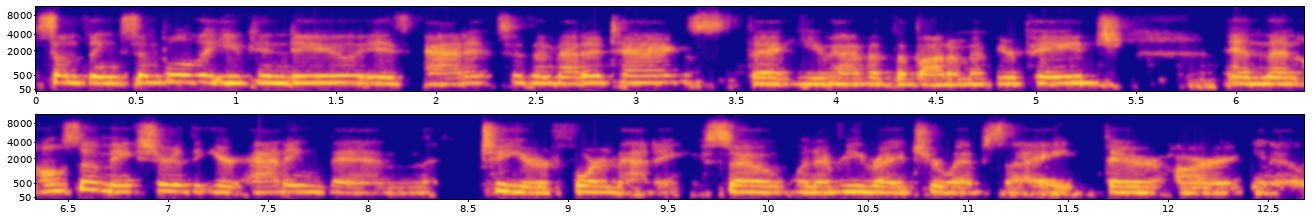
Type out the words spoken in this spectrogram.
Something simple that you can do is add it to the meta tags that you have at the bottom of your page. And then also make sure that you're adding them to your formatting. So whenever you write your website, there are, you know,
